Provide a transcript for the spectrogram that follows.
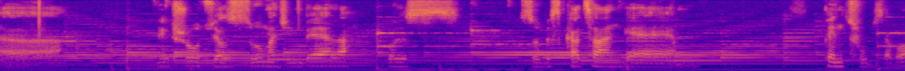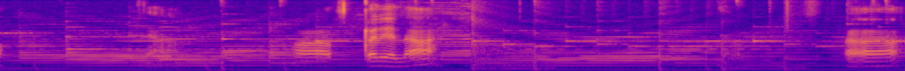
uh, make sure ukuthi uyazizuma nje impela because sobie skacanie pęczów zabo. A karela a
